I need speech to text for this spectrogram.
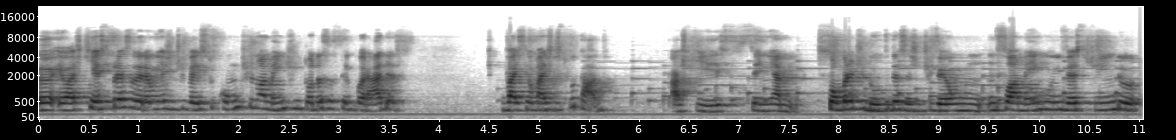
Eu, eu acho que esse brasileirão, e a gente vê isso continuamente em todas as temporadas, vai ser o mais disputado. Acho que sem a sombra de dúvidas, a gente vê um, um Flamengo investindo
